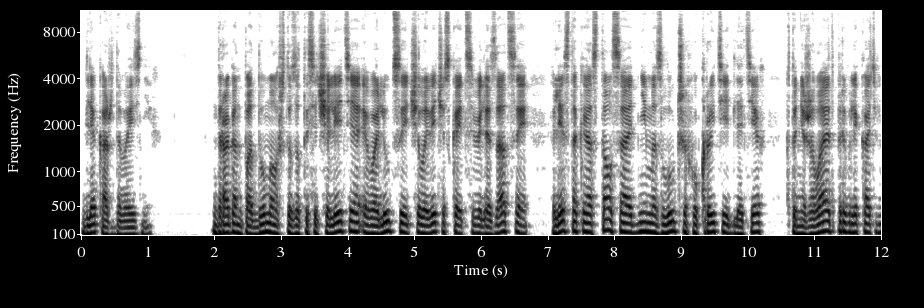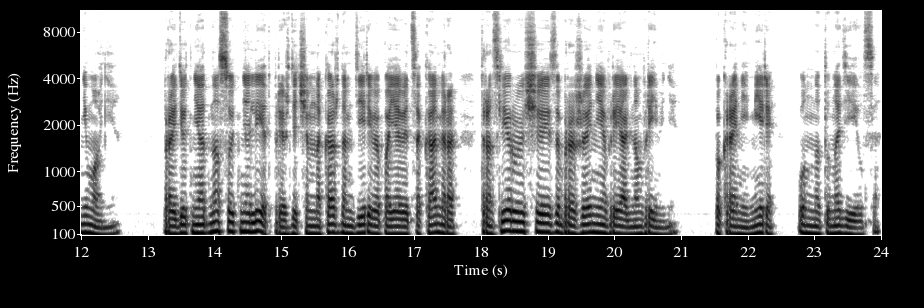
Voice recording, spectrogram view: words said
для каждого из них. Драгон подумал, что за тысячелетия эволюции человеческой цивилизации лес так и остался одним из лучших укрытий для тех, кто не желает привлекать внимание. Пройдет не одна сотня лет, прежде чем на каждом дереве появится камера, транслирующая изображение в реальном времени. По крайней мере, он на то надеялся.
